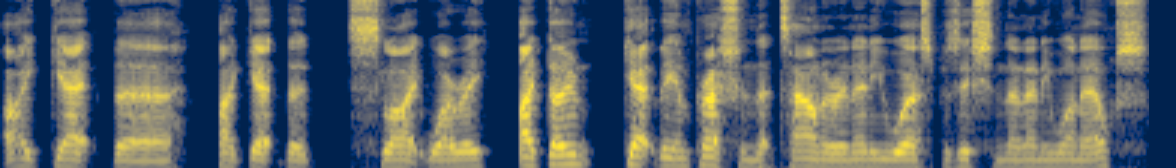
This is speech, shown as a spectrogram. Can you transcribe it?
I get the I get the slight worry. I don't get the impression that Town are in any worse position than anyone else,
